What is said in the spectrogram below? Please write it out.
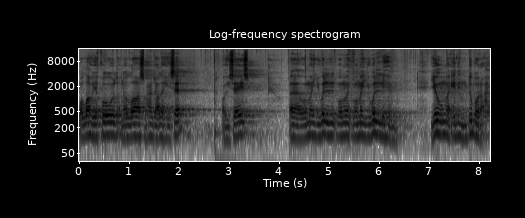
Wallahu yaqul, and Allah subhanahu wa ta'ala, He said, or He says, ومن يولهم يومئذ دبره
